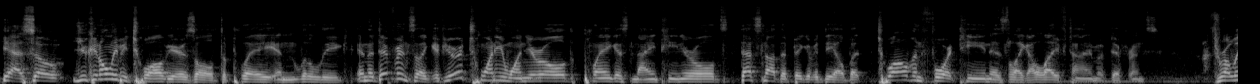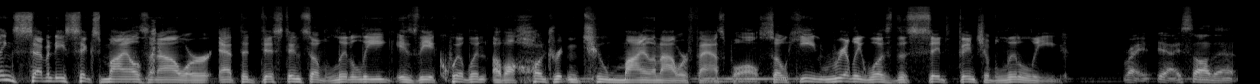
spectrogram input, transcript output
Yeah, so you can only be 12 years old to play in Little League. And the difference, like, if you're a 21 year old playing against 19 year olds, that's not that big of a deal. But 12 and 14 is like a lifetime of difference. Throwing 76 miles an hour at the distance of Little League is the equivalent of a 102 mile an hour fastball. So he really was the Sidd Finch of Little League. Right. Yeah, I saw that.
